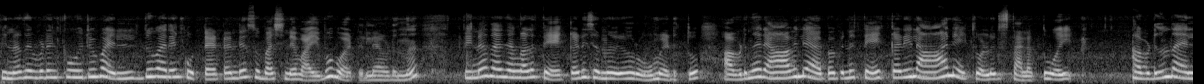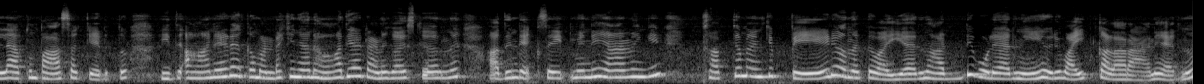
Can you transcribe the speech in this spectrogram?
പിന്നെ അത് ഇവിടെ എനിക്ക് ഒരു വലുതുവരെയും കുട്ടേട്ടന്റെ സുഭാഷിന്റെ വൈബ് പോയിട്ടില്ല അവിടുന്ന്. പിന്നെ അതാ ഞങ്ങൾ തേക്കടി ചെന്ന ഒരു റൂം എടുത്തു. അവിടുന്ന് രാവിലെ ആയപ്പോൾ പിന്നെ തേക്കടിയിൽ ആനയൊക്കെ ഉള്ളൊരു സ്ഥലത്ത് പോയി. അവിടുന്ന് എല്ലാവർക്കും പാസ്സൊക്കെ എടുത്തു. ഇത് ആനയുടെ ഒക്കെ മണ്ടയ്ക്ക് ഞാൻ ആദ്യമായിട്ടാണ് ഗൈസ് കയറുന്നത് അതിന്റെ എക്സൈറ്റ്മെന്റ് ഞാനാണെങ്കിൽ സത്യം എനിക്ക് പേടി വന്നിട്ട് വയ്യായിരുന്നു. അടിപൊളിയായിരുന്നു. ഈ ഒരു വൈറ്റ് കളർ ആനയായിരുന്നു.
